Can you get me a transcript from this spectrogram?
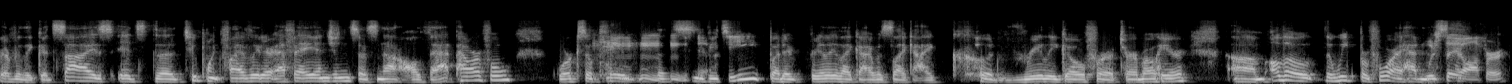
a, really good size. It's the 2.5 liter FA engine, so it's not all that powerful. Works okay with the CVT, yeah. but it really like I was like I could really go for a turbo here. Um, although the week before I had which they offer.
